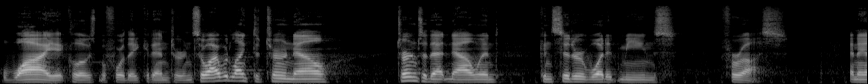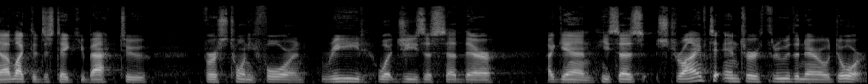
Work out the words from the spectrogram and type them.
Why it closed before they could enter. And so I would like to turn now turn to that now and consider what it means for us. And I'd like to just take you back to verse 24 and read what Jesus said there again. He says, Strive to enter through the narrow door.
